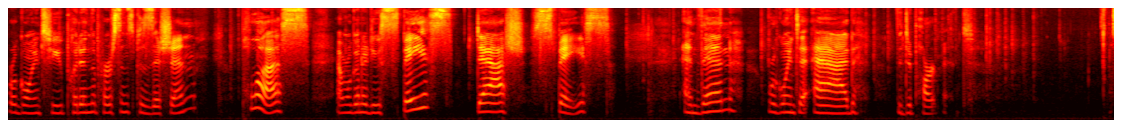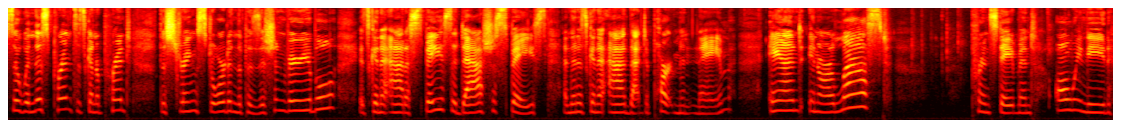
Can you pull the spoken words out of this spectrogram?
We're going to put in the person's position plus, and we're going to do space dash space, and then we're going to add the department. So when this prints, it's going to print the string stored in the position variable. It's going to add a space, a dash, a space, and then it's going to add that department name. And in our last print statement, all we need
